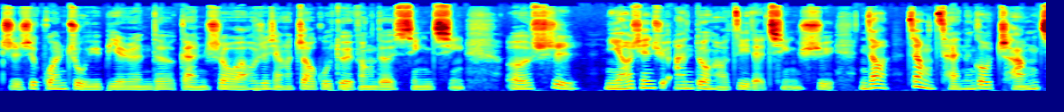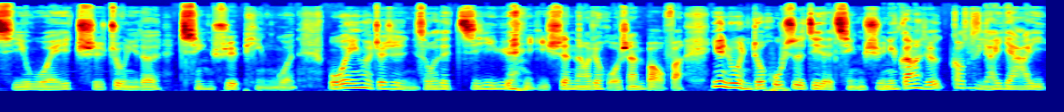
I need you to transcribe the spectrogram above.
只是关注于别人的感受啊，或者想要照顾对方的心情，而是。你要先去安顿好自己的情绪，你知道这样才能够长期维持住你的情绪平稳，不会因为就是你所谓的积怨已深，然后就火山爆发。因为如果你都忽视自己的情绪，你刚开始就告诉自己要压抑，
